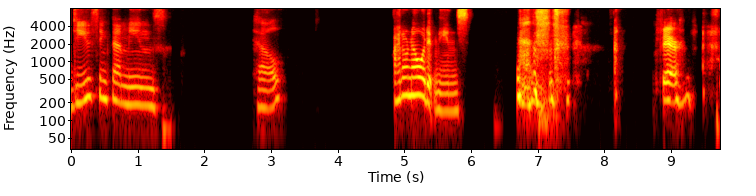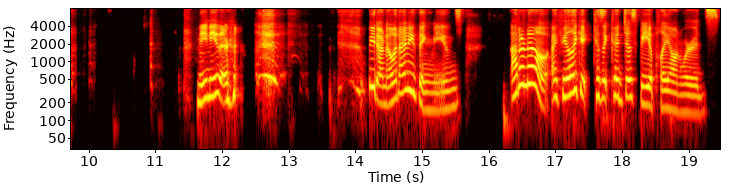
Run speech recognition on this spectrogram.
Do you think that means hell? I don't know what it means. Fair. Me neither. we don't know what anything means. I don't know. I feel like it because it could just be a play on words.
